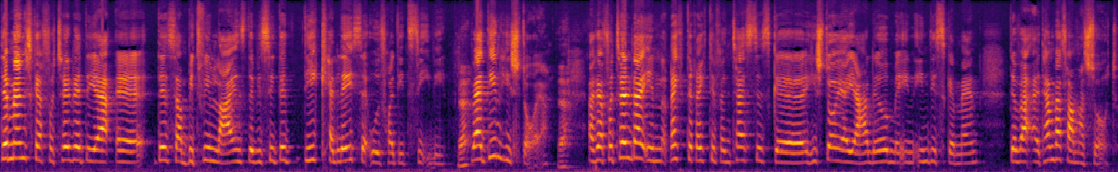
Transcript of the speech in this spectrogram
Det man skal fortælle, det er uh, det som between lines, det vil sige, det de kan læse ud fra dit CV. Ja. Hvad er din historie? Ja. Jeg kan fortælle dig en rigtig, rigtig fantastisk uh, historie, jeg har lavet med en indisk mand. Det var, at han var farmaceut.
